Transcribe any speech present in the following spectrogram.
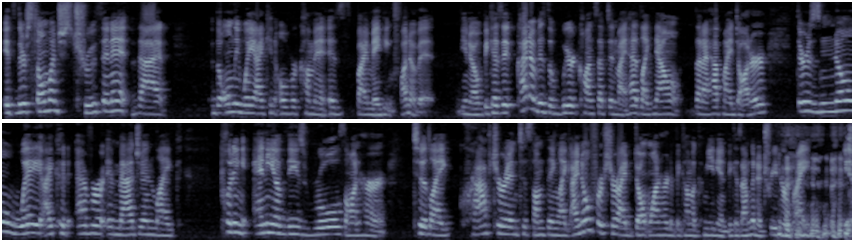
it's there's so much truth in it that the only way I can overcome it is by making fun of it, you know, because it kind of is a weird concept in my head. Like now that I have my daughter, there's no way I could ever imagine like putting any of these rules on her to like craft her into something like I know for sure I don't want her to become a comedian because I'm going to treat her right. yeah.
